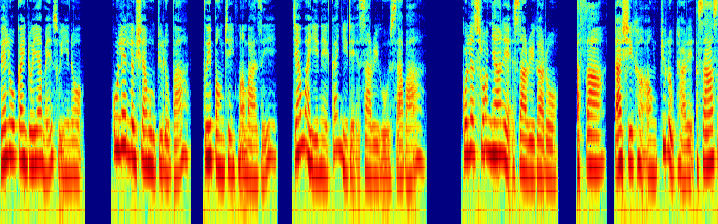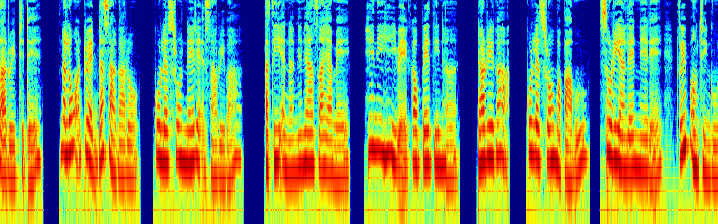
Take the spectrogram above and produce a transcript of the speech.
ဘယ်လိုကင်တွယ်ရမယ်ဆိုရင်တော့ကိုလက်လှုပ်ရှားမှုပြုလုပ်ပါသွေးပေါင်ချိန်မှန်ပါစေကျန်းမာရေးနဲ့ကိုက်ညီတဲ့အစာတွေကိုစားပါကိုလက်စထရောများတဲ့အစာတွေကတော့အသားတာရှိခံအောင်ပြုလုပ်ထားတဲ့အစာအစာတွေဖြစ်တယ်နှလုံးအတွက်ဓာတ်စာကတော့ကိုလက်စထရောနည်းတဲ့အစာတွေပါအသီးအနှံများများစားရမယ်ဟင်းသီးဟင်းရွယ်ကောက်ပဲသီးနှံ ဒါတွေကကိုလက်စထရောမပါဘူးဆိုရီယန်လည်းနည်းတယ်သွေးပေါင်ချိန်ကို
